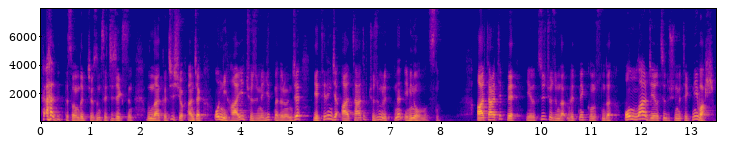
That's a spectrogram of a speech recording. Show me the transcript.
Elbette sonunda bir çözüm seçeceksin. Bundan kaçış yok. Ancak o nihai çözüme gitmeden önce yeterince alternatif çözüm ürettiğinden emin olmalısın. Alternatif ve yaratıcı çözümler üretmek konusunda onlarca yaratıcı düşünme tekniği var.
